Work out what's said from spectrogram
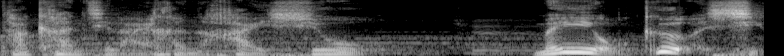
他看起来很害羞，没有个性，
